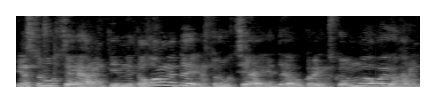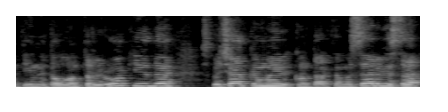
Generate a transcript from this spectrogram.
Інструкція і гарантійний талон іде. Інструкція йде українською мовою, гарантійний талон 3 роки йде з печатками, контактами сервіса,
